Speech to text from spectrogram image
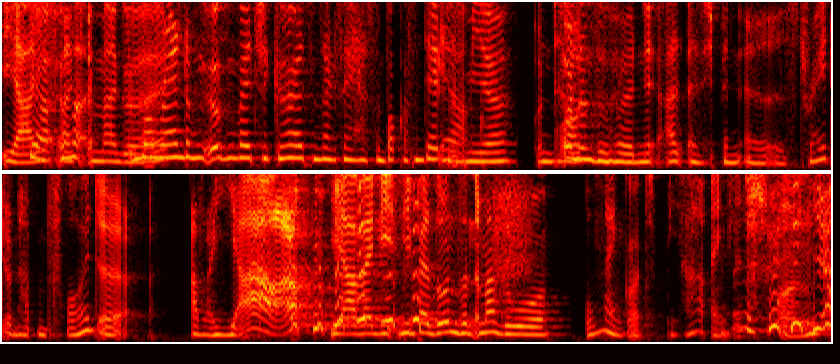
ja, die fragt immer, Girls. Immer random irgendwelche Girls und sagt so, hey, hast du Bock auf ein Date Ja. mit mir? Und Und, dann so hören, also ich bin äh, straight und habe einen Freund, äh, aber ja. Ja, weil die, die Personen sind immer so, oh mein Gott, ja, eigentlich schon. ja.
